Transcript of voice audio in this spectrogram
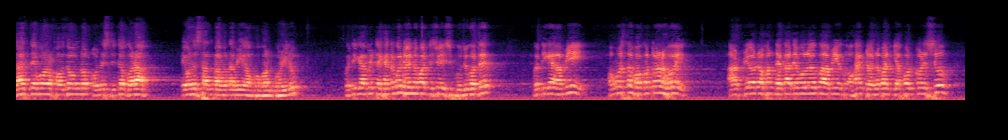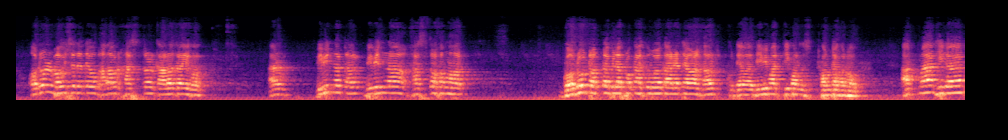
দাসদেৱৰ সজৌলত অনুষ্ঠিত কৰা এই অনুষ্ঠান ভাগত আমি অংশগ্ৰহণ কৰিলোঁ। গতিকে আমি তেখেতকো ধন্যবাদ দিছোঁ এই সুযোগতে। গতিকে আমি সমস্ত ভকতৰ হৈ আৰু প্ৰিয় দৰ্শন ডেকাদেৱলৈকো আমি অশেষ ধন্যবাদ জ্ঞাপন কৰিছোঁ। অদূৰ ভৱিষ্যতে তেওঁ ভাগৱত শাস্ত্ৰৰ কালজয়ী হওক। আৰু বিভিন্ন বিভিন্ন শাস্ত্ৰসমূহত গধুৰ তত্ত্ববিলাক প্ৰকাশ কৰিবৰ কাৰণে তেওঁৰ দেৱ- মাতৃকণ কণ্ঠকত হওক। আত্মা হৃদয়ত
